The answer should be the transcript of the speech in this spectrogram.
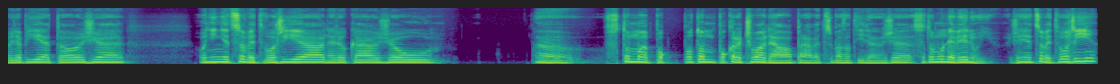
WWE je to, že oni něco vytvoří a nedokážou eh, v tom potom pokračovat dál právě třeba za týden, že se tomu nevěnují. Že něco vytvoří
